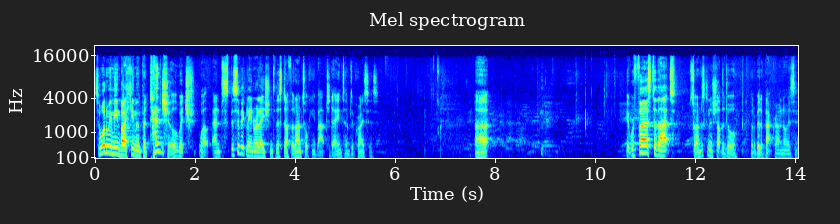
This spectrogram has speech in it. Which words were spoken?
So, what do we mean by human potential, which, well, and specifically in relation to the stuff that I'm talking about today in terms of crisis? Uh, it refers to that. Sorry, I'm just going to shut the door. Got a bit of background noise here.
